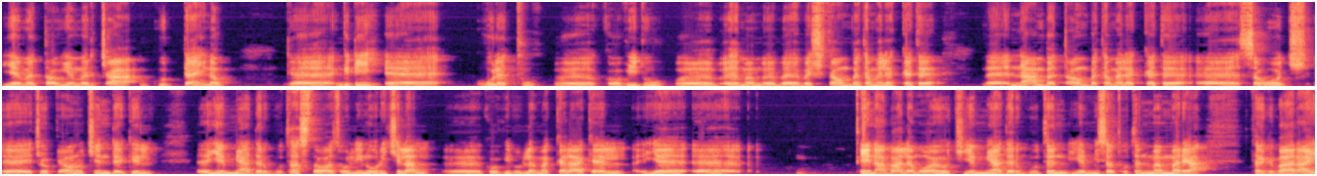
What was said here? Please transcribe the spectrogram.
የመጣው የምርጫ ጉዳይ ነው። እንግዲህ ሁለቱ ኮቪዱ በሽታውን በተመለከተ እና አንበጣውን በተመለከተ ሰዎች ኢትዮጵያውያኖች እንደ ግል የሚያደርጉት አስተዋጽኦ ሊኖር ይችላል። ኮቪዱን ለመከላከል ጤና ባለሙያዎች የሚያደርጉትን የሚሰጡትን መመሪያ ተግባራዊ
